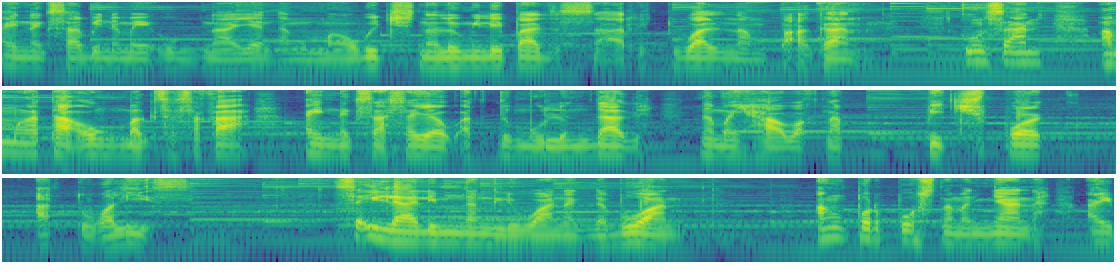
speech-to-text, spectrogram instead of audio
ay nagsabi na may ugnayan ang mga witch na lumilipad sa ritual ng pagan kung saan ang mga taong magsasaka ay nagsasayaw at lumulundag na may hawak na pitchfork at walis. Sa ilalim ng liwanag na buwan, ang purpose naman niyan ay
